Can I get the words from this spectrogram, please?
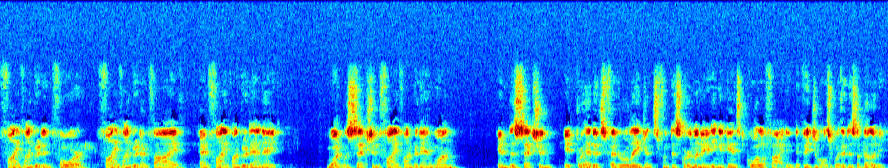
504, 505, and 508. What was Section 501? In this section, it prohibits federal agents from discriminating against qualified individuals with a disability.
